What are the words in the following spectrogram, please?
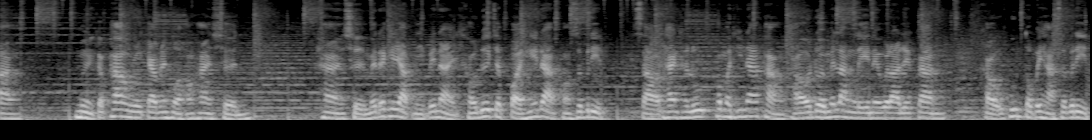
าง เหมือนกับภาพโปรแกรมในหัวของฮานเฉินฮานเฉินไม่ได้ขยับหนีไปไหน เขาเลือกจะปล่อยให้ดาบของสปิริตสาวแทงทะลุเข้ามาที่หน้าผากของเขาโดยไม่ลังเลในเวลาเดียวกัน เขาพุ่งตรงไปหาสปิริต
